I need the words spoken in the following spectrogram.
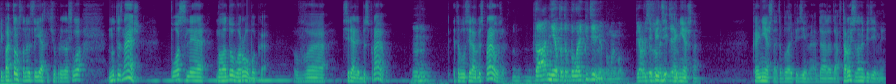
И потом становится ясно, что произошло. Ну, ты знаешь, после молодого Робока в сериале «Без правил», Угу. это был сериал «Без правил» же? Да, нет, это была эпидемия, по-моему. Первый сезон Эпиде- эпидемия. Конечно. Конечно, это была эпидемия. Да-да-да. Второй сезон эпидемии.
